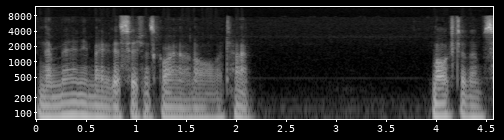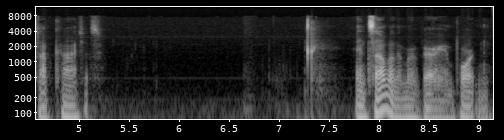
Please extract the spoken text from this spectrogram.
And there are many, many decisions going on all the time. Most of them subconscious. And some of them are very important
